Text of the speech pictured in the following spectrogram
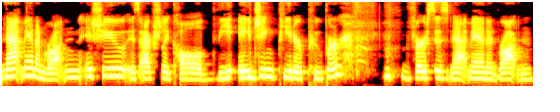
Gnatman and Rotten issue is actually called The Aging Peter Pooper versus Gnatman and Rotten,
